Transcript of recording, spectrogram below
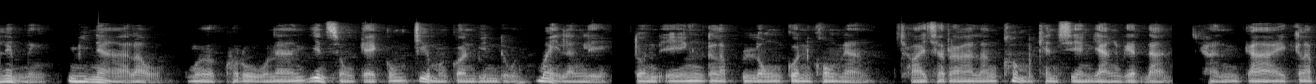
เล่มหนึ่ง มีหน้าเราเมื่อครูนางยื่นส่งแก่กงชื่อมังกรบินโดยไม่ลังเล ตนเองกลับลงกลของนาง ชายชราหลังค่อมแคนเสียงอย่างเดือดดานหันกายกลับ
